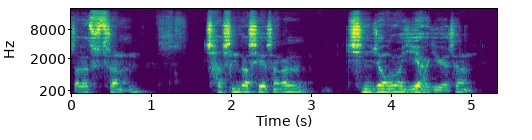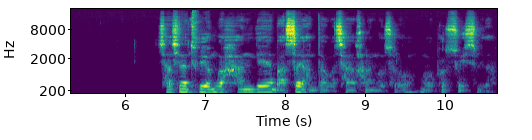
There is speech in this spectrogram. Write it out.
사라투스트라는 자신과 세상을 진정으로 이해하기 위해서는 자신의 두려움과 한계에 맞서야 한다고 생각하는 것으로 어, 볼수 있습니다.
